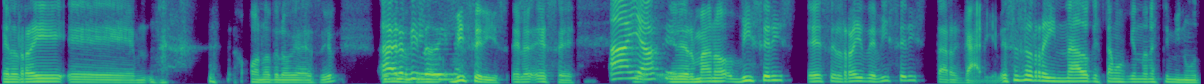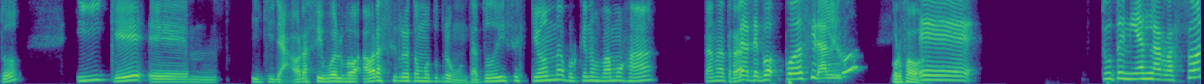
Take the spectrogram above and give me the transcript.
el rey, eh, o no te lo voy a decir. A ver, dilo, dilo. Viserys, el, ese. Ah, ya, el, sí. el hermano Viserys es el rey de Viserys Targaryen. Ese es el reinado que estamos viendo en este minuto y que, eh, y que ya, ahora sí vuelvo, ahora sí retomo tu pregunta. Tú dices, ¿qué onda? ¿Por qué nos vamos a tan atrás? Espérate, ¿puedo- ¿puedo decir algo? Por favor. Eh, tú tenías la razón.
